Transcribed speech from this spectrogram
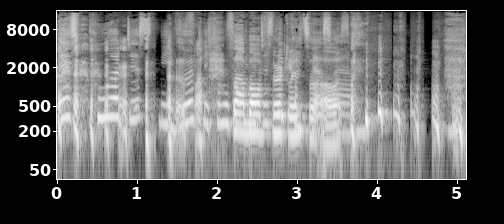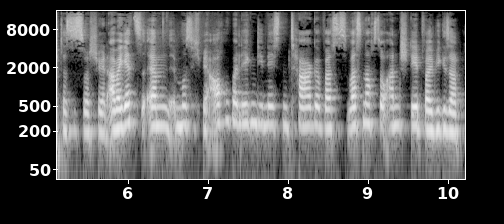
es ist pur Disney. Wirklich. Mir sah aber auch wirklich so Disney-Prinzessin. Ach, Das ist so schön. Aber jetzt ähm, muss ich mir auch überlegen, die nächsten Tage, was, was noch so ansteht, weil wie gesagt,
